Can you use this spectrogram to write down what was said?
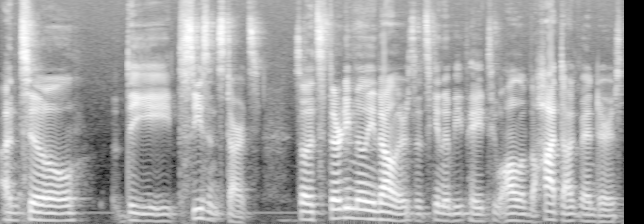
until the season starts. So it's thirty million dollars that's going to be paid to all of the hot dog vendors,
